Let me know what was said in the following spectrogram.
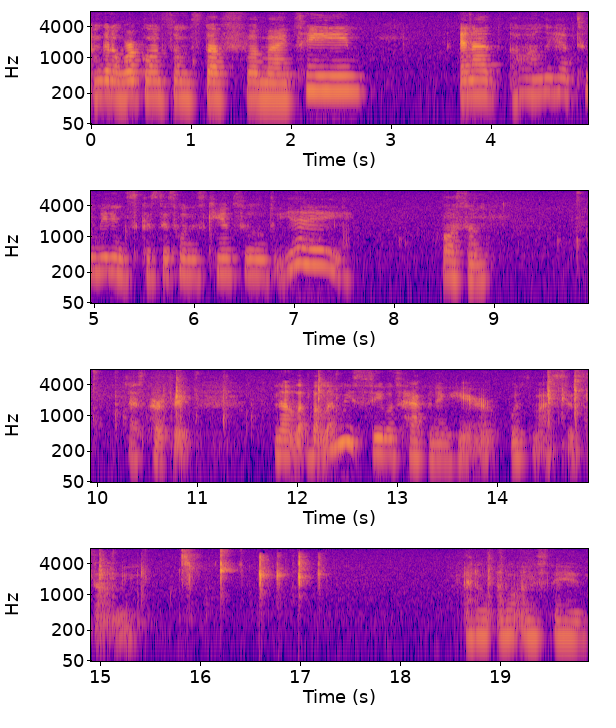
I'm gonna work on some stuff for my team. And I, oh, I only have two meetings because this one is canceled. Yay. Awesome. That's perfect. Now, but let me see what's happening here with my system. I don't, I don't understand.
